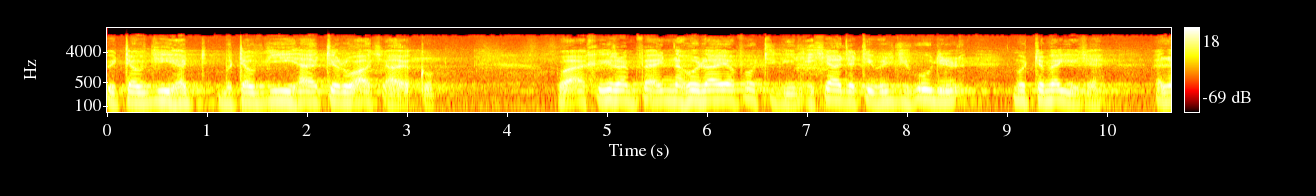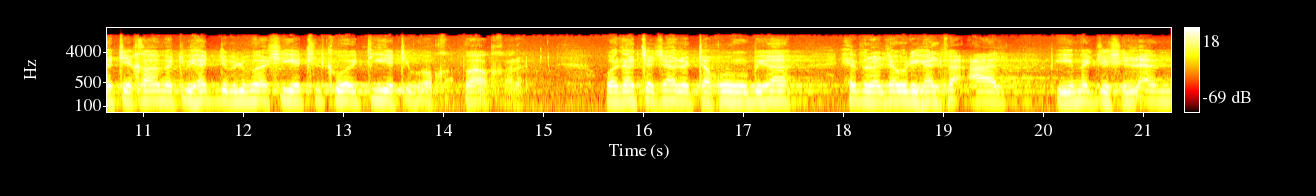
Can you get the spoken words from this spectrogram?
بتوجيهات, بتوجيهات رؤسائكم. وأخيرا فإنه لا يفوتني الإشادة بالجهود المتميزة التي قامت بها الدبلوماسية الكويتية مؤخرا ولا تزال تقوم بها حبر دورها الفعال في مجلس الأمن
